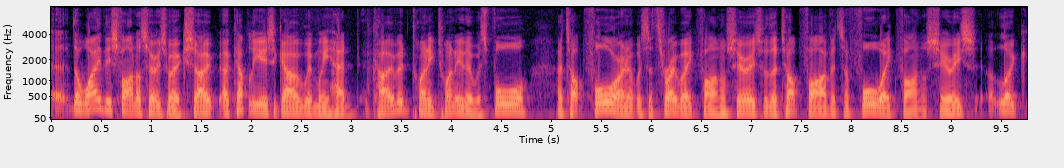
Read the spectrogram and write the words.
uh, the way this final series works, so a couple of years ago when we had COVID, 2020, there was four, a top four, and it was a three-week final series. With the top five, it's a four-week final series. Luke,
